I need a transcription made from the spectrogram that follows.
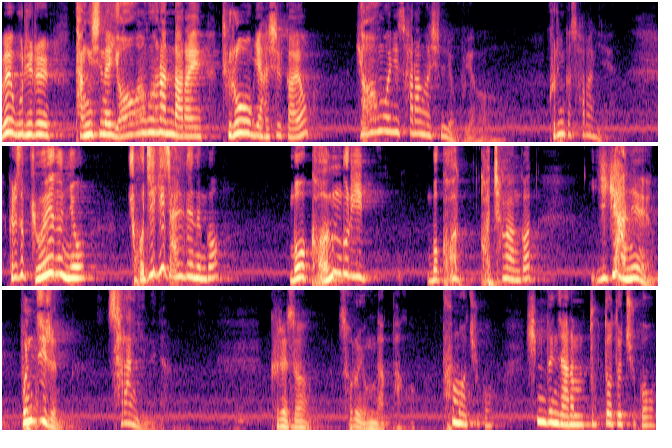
왜 우리를 당신의 영원한 나라에 들어오게 하실까요? 영원히 사랑하시려고요. 그러니까 사랑이에요. 그래서 교회는요, 조직이 잘 되는 거, 뭐 건물이 뭐 거, 거창한 것, 이게 아니에요. 본질은 사랑이 있느냐. 그래서 서로 용납하고 품어주고 힘든 자는 북돋워 주고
